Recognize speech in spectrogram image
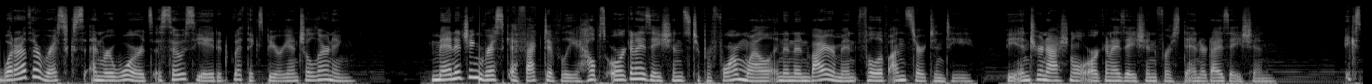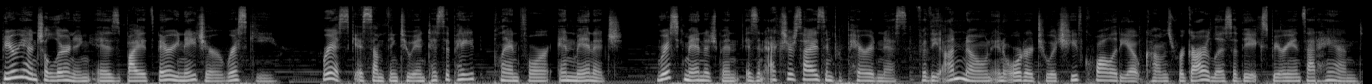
What are the risks and rewards associated with experiential learning? Managing risk effectively helps organizations to perform well in an environment full of uncertainty, the International Organization for Standardization. Experiential learning is, by its very nature, risky. Risk is something to anticipate, plan for, and manage. Risk management is an exercise in preparedness for the unknown in order to achieve quality outcomes regardless of the experience at hand.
